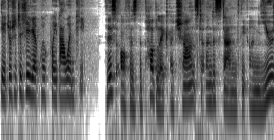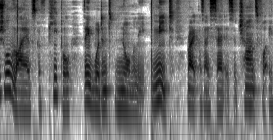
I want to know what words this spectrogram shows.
也就是这些人会回答问题。This offers the public a chance to understand the unusual lives of people they wouldn't normally meet. Right, as I said, it's a chance for a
